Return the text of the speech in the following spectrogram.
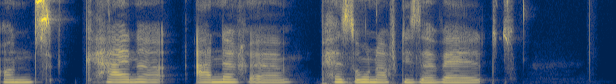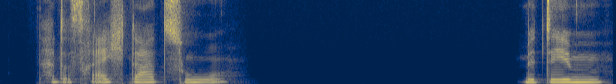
Und keine andere Person auf dieser Welt hat das Recht dazu, mit dem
